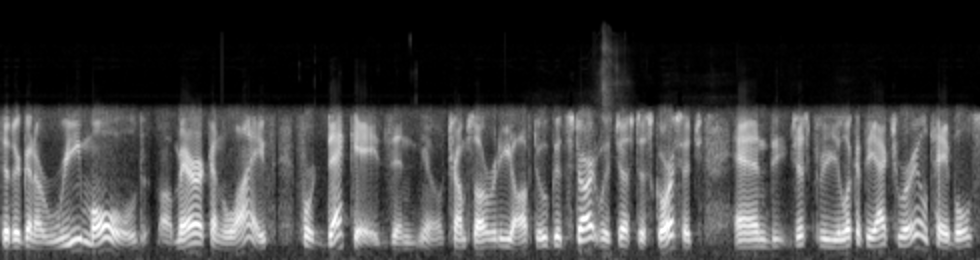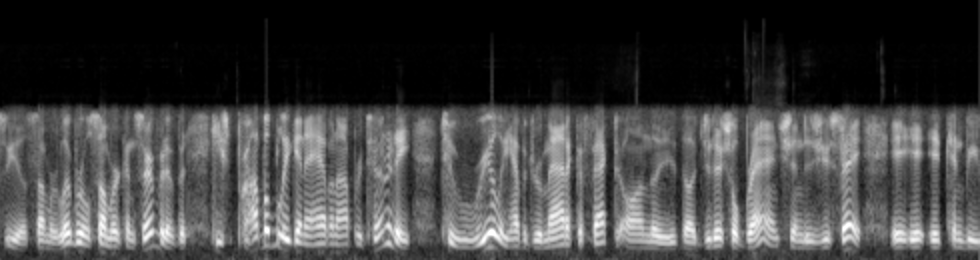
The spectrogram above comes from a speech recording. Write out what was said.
that are going to remold American life for decades. And you know, Trump's already off to a good start with Justice Gorsuch. And just for you look at the actuarial tables, you know, some are liberal, some are conservative, but he's probably going to have an opportunity to really have a dramatic effect on the, the judicial branch. And as you say, it, it can be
